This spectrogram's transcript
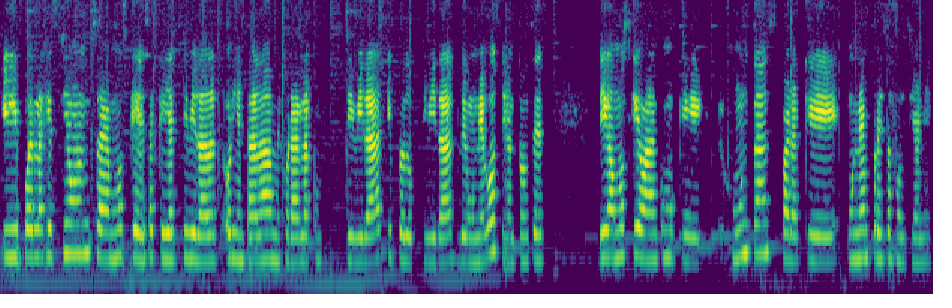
Y pues la gestión sabemos que es aquella actividad orientada a mejorar la competitividad y productividad de un negocio. Entonces, digamos que van como que juntas para que una empresa funcione.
